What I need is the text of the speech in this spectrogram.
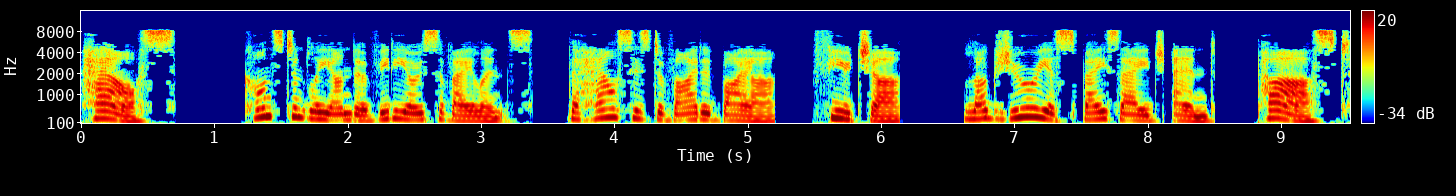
house constantly under video surveillance. The house is divided by a future, luxurious space age and past,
